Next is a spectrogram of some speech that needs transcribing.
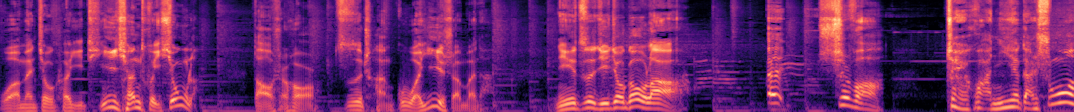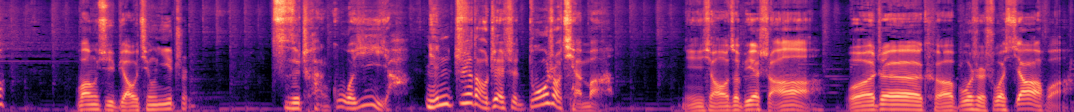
我们就可以提前退休了。到时候资产过亿什么的，你自己就够了。”哎，师傅，这话你也敢说？王旭表情一滞。资产过亿呀！您知道这是多少钱吗？你小子别傻，我这可不是说瞎话。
